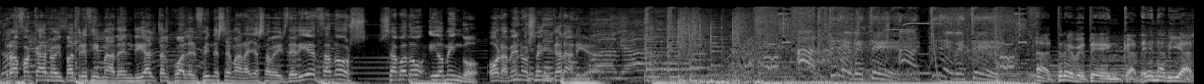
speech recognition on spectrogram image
Rafa Cano y Patricia Imad en Dial Tal Cual el fin de semana, ya sabéis, de 10 a 2, sábado y domingo, hora menos en Canarias. Atrévete, atrévete. Atrévete en Cadena Dial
